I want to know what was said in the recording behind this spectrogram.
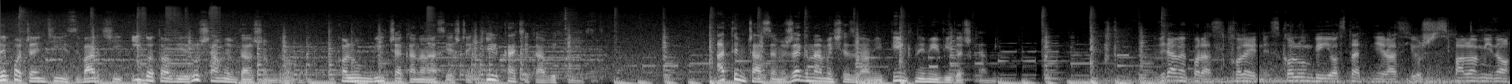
Wypoczęci, zwarci i gotowi ruszamy w dalszą drogę. W Kolumbii czeka na nas jeszcze kilka ciekawych miejsc. A tymczasem żegnamy się z Wami pięknymi widoczkami. Witamy po raz kolejny z Kolumbii i ostatni raz już z Palomino.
